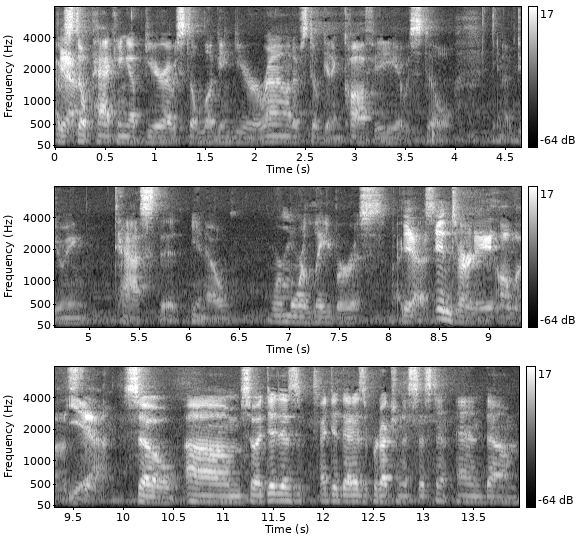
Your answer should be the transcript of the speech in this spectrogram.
I was Yeah. still packing up gear. I was still lugging gear around. I was still getting coffee. I was still, you know, doing tasks that you know were more laborious. I Yeah, guess. interny almost. Yeah. Yeah. So, um, so I did as I did that as a production assistant, and um,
